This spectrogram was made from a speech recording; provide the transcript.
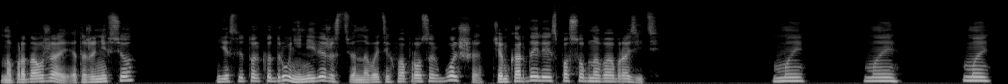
Но продолжай, это же не все? Если только Друни невежественна в этих вопросах больше, чем Корделия способна вообразить. Мы... мы... мы...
